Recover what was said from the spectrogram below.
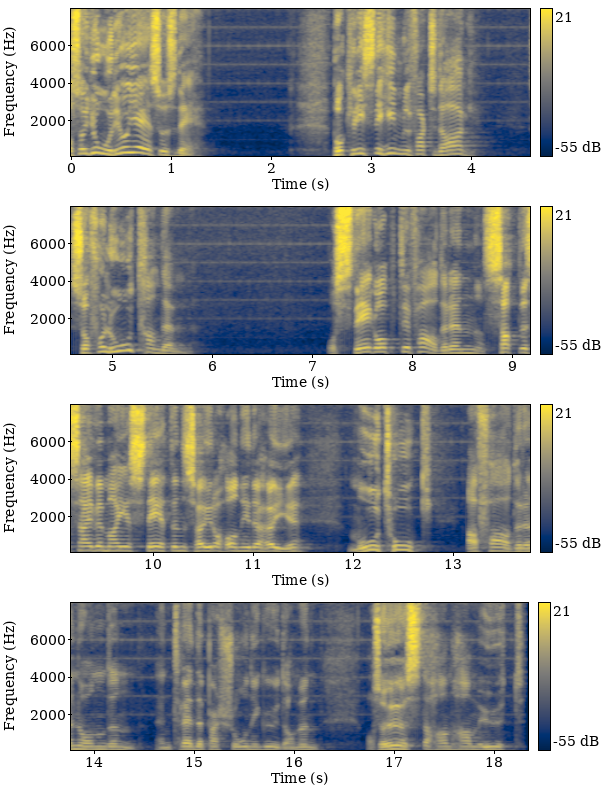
Og så gjorde jo Jesus det. På Kristi himmelfartsdag så forlot han dem og steg opp til Faderen, satte seg ved majestetens høyre hånd i det høye, mottok av Faderen Ånden, en tredje person i guddommen, og så øste han ham ut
